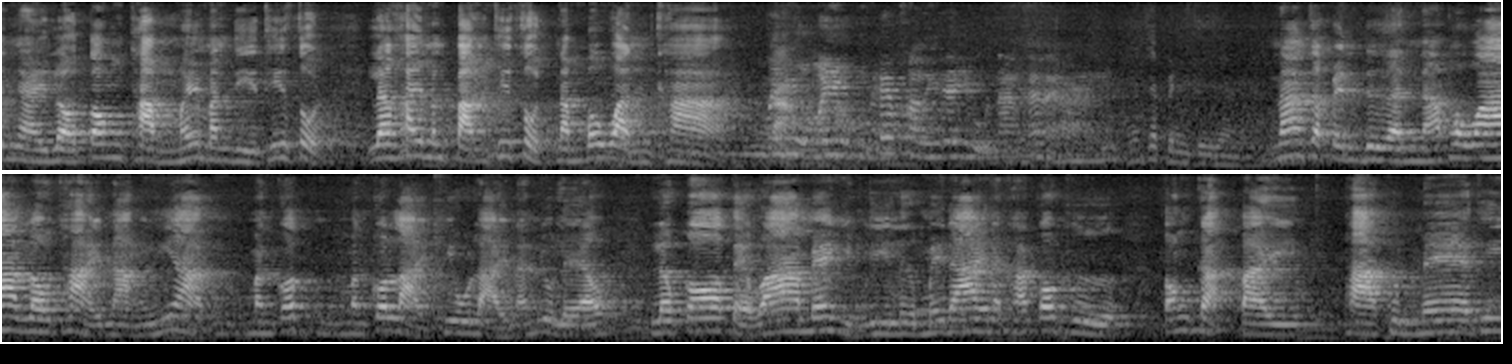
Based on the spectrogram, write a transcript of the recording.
ยังไง เราต้องทำให้มันดีที่สุด แล้วให้มันปังที่สุด number one ค่ะ มาอยู่มาอยู่กรุงเทพครั้งนี้จะอยู่นานแค่ไหนคะน่าจะเป็นเดือน น่าจะเป็นเดือนนะ เพราะว่าเราถ่ายหนังเนี่ยมันก็มันก็หลายคิวหลายนั้นอยู่แล้ว แล้วก็แต่ว่าแม่หญิงลีลืมไม่ได้นะคะ ก็คือต้องกลับไปพาคุณแม่ที่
